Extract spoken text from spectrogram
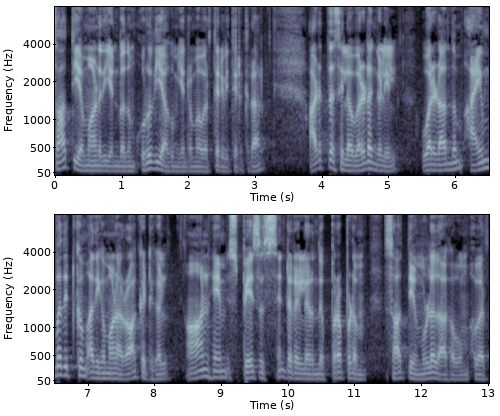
சாத்தியமானது என்பதும் உறுதியாகும் என்றும் அவர் தெரிவித்திருக்கிறார். அடுத்த சில வருடங்களில் வருடாந்தம் ஐம்பதிற்கும் அதிகமான ராக்கெட்டுகள் ஆன்ஹேம் ஸ்பேஸ் சென்டரிலிருந்து புறப்படும் சாத்தியம் உள்ளதாகவும் அவர்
